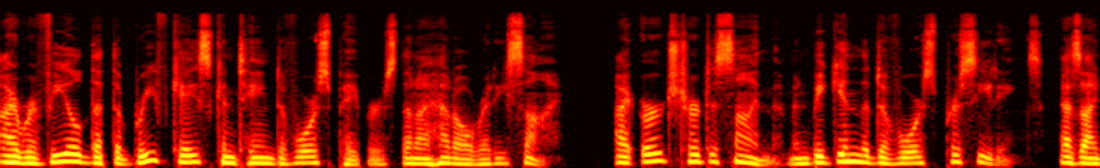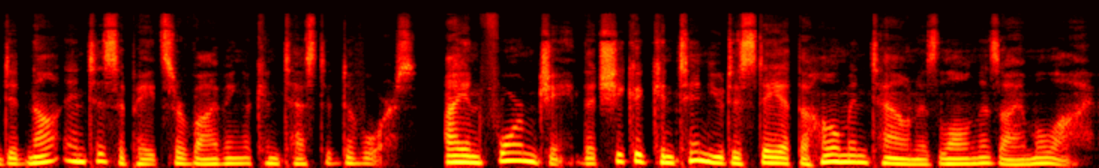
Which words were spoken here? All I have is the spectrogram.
I revealed that the briefcase contained divorce papers that I had already signed. I urged her to sign them and begin the divorce proceedings, as I did not anticipate surviving a contested divorce. I informed Jane that she could continue to stay at the home in town as long as I am alive.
